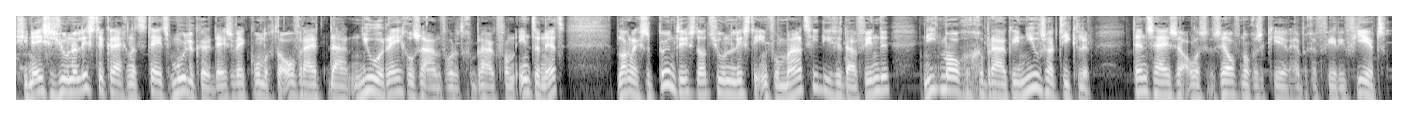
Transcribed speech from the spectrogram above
Chinese journalisten krijgen het steeds moeilijker. Deze week kondigt de overheid daar nieuwe regels aan voor het gebruik van internet. Het belangrijkste punt is dat journalisten informatie die ze daar vinden... niet mogen gebruiken in nieuwsartikelen. Tenzij ze alles zelf nog eens een keer hebben geverifieerd.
